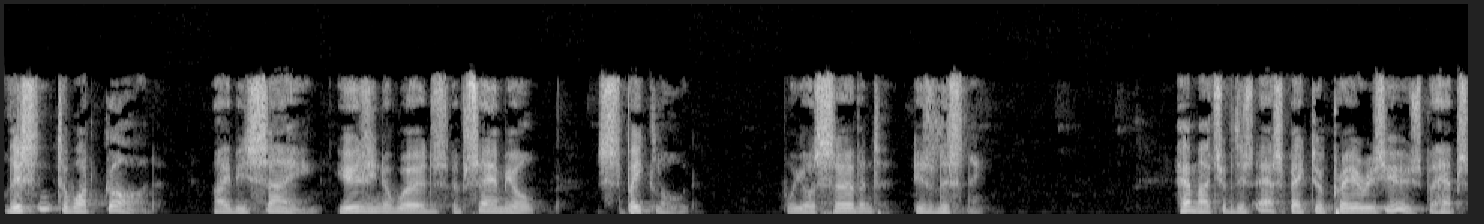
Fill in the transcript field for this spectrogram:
Listen to what God may be saying using the words of Samuel Speak, Lord, for your servant is listening. How much of this aspect of prayer is used? Perhaps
